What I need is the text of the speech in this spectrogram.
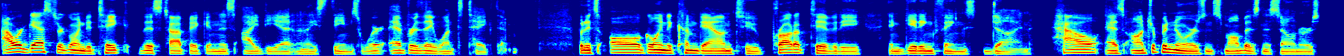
our guests are going to take this topic and this idea and these themes wherever they want to take them. But it's all going to come down to productivity and getting things done. How, as entrepreneurs and small business owners,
